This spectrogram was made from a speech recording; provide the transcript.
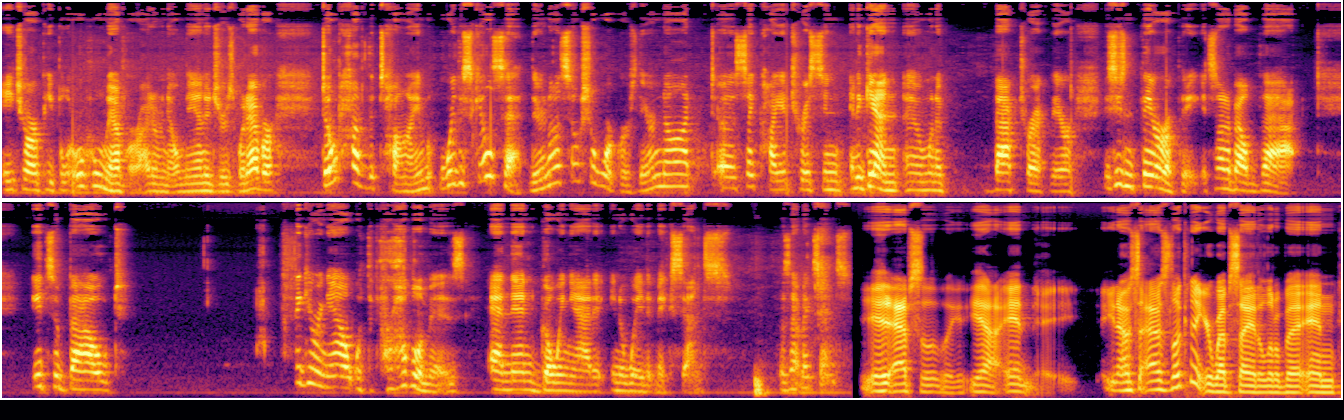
HR people or whomever, I don't know, managers, whatever, don't have the time or the skill set. They're not social workers, they're not uh, psychiatrists. And, and again, I want to backtrack there. This isn't therapy. It's not about that. It's about figuring out what the problem is and then going at it in a way that makes sense. Does that make sense? Yeah, absolutely. Yeah, and uh, you know, I was, I was looking at your website a little bit, and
